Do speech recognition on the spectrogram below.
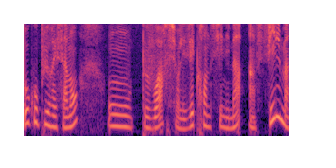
Beaucoup plus récemment, on peut voir sur les écrans de cinéma un film,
